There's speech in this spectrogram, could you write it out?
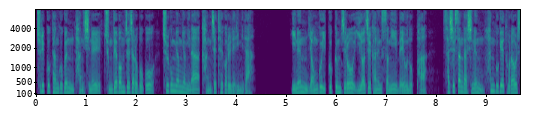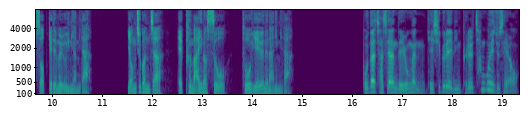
출입국 당국은 당신을 중대범죄자로 보고 출국 명령이나 강제 퇴거를 내립니다. 이는 영구 입국 금지로 이어질 가능성이 매우 높아 사실상 다시는 한국에 돌아올 수 없게 됨을 의미합니다. 영주권자 F-5 도 예외는 아닙니다. 보다 자세한 내용은 게시글의 링크를 참고해 주세요.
